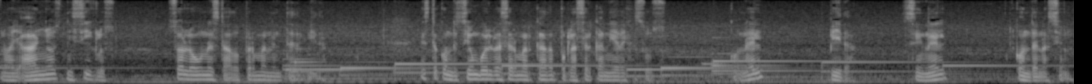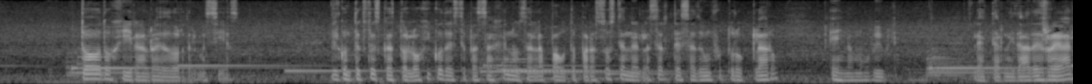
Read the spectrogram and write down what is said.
no hay años ni siglos, solo un estado permanente de vida. Esta condición vuelve a ser marcada por la cercanía de Jesús. Con Él, vida. Sin Él, condenación. Todo gira alrededor del Mesías. El contexto escatológico de este pasaje nos da la pauta para sostener la certeza de un futuro claro e inamovible. La eternidad es real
